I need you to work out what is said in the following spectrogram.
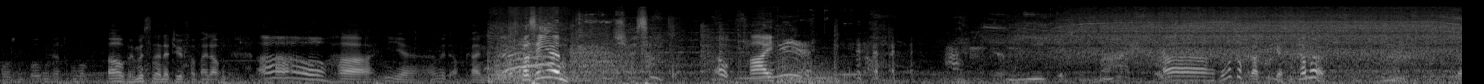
großen Bogen da drumherum. Oh, wir müssen an der Tür vorbeilaufen. Oha, ja, wird auf keinen Fall was passieren. Scheiße. Oh, hi. Ah, du hast doch gerade gegessen. Komm mal. So.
